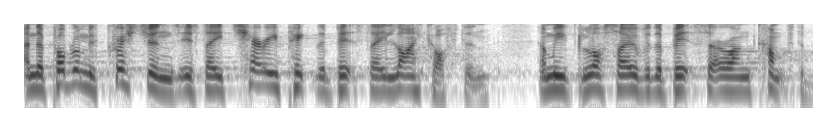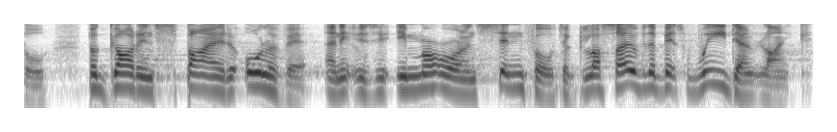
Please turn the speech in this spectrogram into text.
And the problem with Christians is they cherry pick the bits they like often, and we gloss over the bits that are uncomfortable. But God inspired all of it, and it was immoral and sinful to gloss over the bits we don't like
